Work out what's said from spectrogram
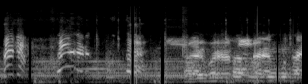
এটা কুত্তা তোর পরে তোমরা কুত্তা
